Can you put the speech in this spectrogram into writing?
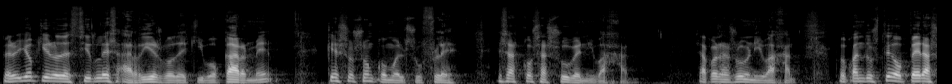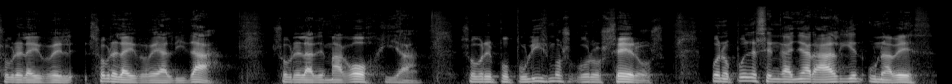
Pero yo quiero decirles, a riesgo de equivocarme, que esos son como el suflé. Esas cosas suben y bajan. Esas cosas suben y bajan. Porque cuando usted opera sobre la, irre- sobre la irrealidad, sobre la demagogia, sobre populismos groseros, bueno, puedes engañar a alguien una vez.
